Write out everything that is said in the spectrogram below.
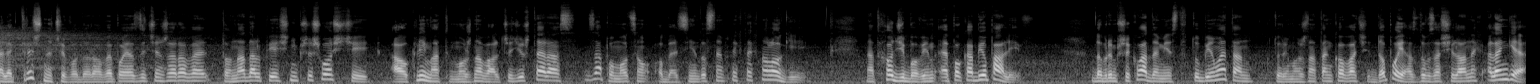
Elektryczne czy wodorowe pojazdy ciężarowe to nadal pieśni przyszłości, a o klimat można walczyć już teraz za pomocą obecnie dostępnych technologii. Nadchodzi bowiem epoka biopaliw. Dobrym przykładem jest tu biometan, który można tankować do pojazdów zasilanych LNG.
